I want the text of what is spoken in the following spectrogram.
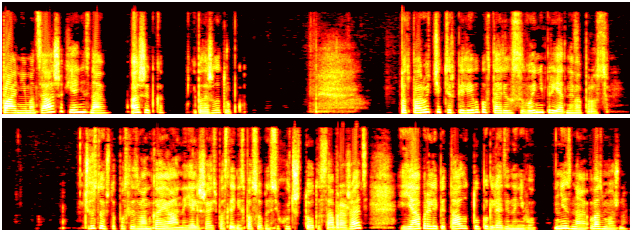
пани Мациашек я не знаю. Ошибка». И положила трубку. Подпоручик терпеливо повторил свой неприятный вопрос. Чувствуя, что после звонка Иоанна я лишаюсь последней способности хоть что-то соображать, я пролепетала, тупо глядя на него. «Не знаю, возможно.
